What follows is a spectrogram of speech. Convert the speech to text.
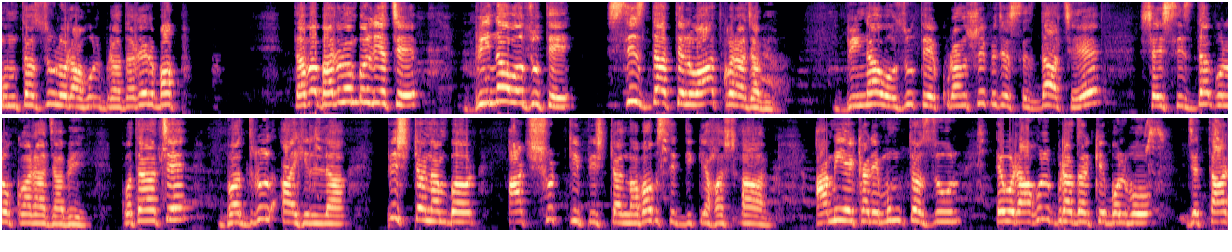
মুমতাজুল রাহুল ব্রাদারের বাপ। তারপর বারো নম্বর নিয়েছে বিনা অজুতে সিজদা তেলোয়াত করা যাবে। বিনা অজুতে কোরআন শরীফে যে সিজদা আছে, সেই সিজদাগুলো করা যাবে। কোথায় আছে? বদরুল আহিল্লা পৃষ্ঠা নম্বর আটষট্টি পৃষ্ঠা নবাব সিদ্দিকী হাসান। আমি এখানে মুমতাজুল এবং রাহুল ব্রাদারকে বলব যে তার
